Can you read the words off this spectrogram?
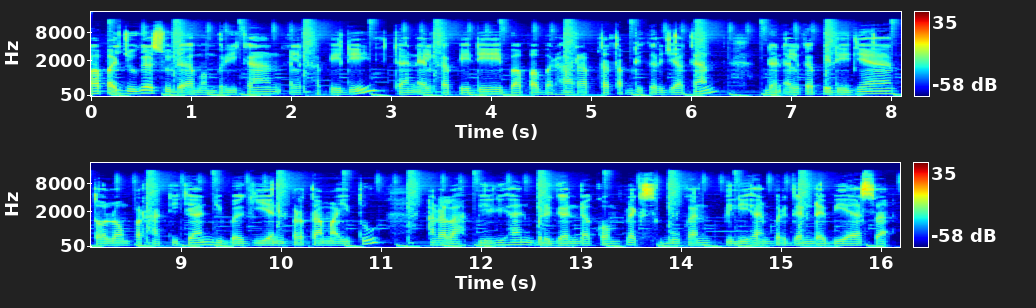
Bapak juga sudah memberikan LKPD dan LKPD Bapak berharap tetap dikerjakan dan LKPD-nya tolong perhatikan di bagian pertama itu adalah pilihan berganda kompleks bukan pilihan berganda biasa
